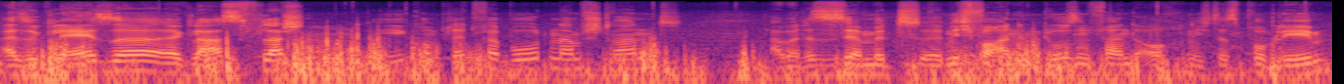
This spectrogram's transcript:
Also Gläser, äh, Glasflaschen eh komplett verboten am Strand. Aber das ist ja mit äh, nicht vorhandenem Dosenpfand auch nicht das Problem.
